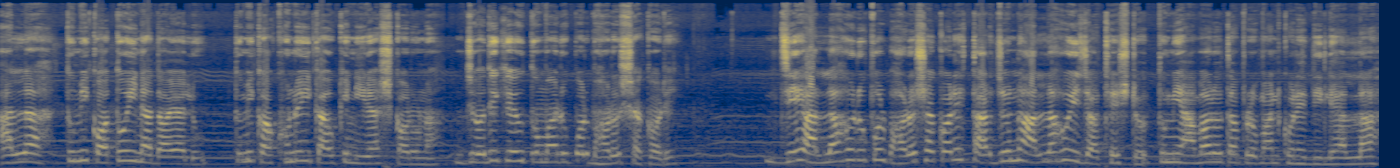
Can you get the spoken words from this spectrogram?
আল্লাহ, তুমি কতই না দয়ালু। তুমি কখনোই কাউকে নিরাশ করো না। যদি কেউ তোমার উপর ভরসা করে, যে আল্লাহর উপর ভরসা করে, তার জন্য আল্লাহই যথেষ্ট। তুমি আবারও তা প্রমাণ করে দিলে আল্লাহ।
